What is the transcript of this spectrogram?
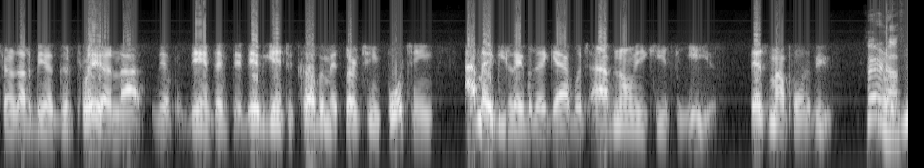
turns out to be a good player or not? If, then if they, if they begin to cover him at 13, 14, I may be labeled that guy, which I've known these kids for years. That's my point of view. Fair you enough. The,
